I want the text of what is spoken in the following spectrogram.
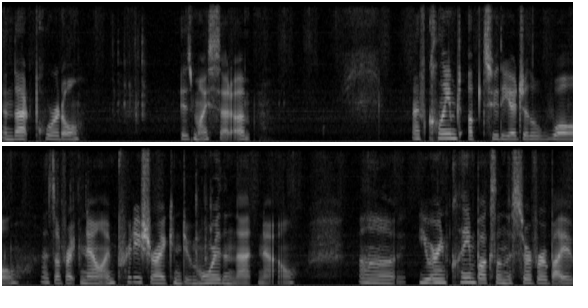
and that portal is my setup. I've climbed up to the edge of the wall as of right now. I'm pretty sure I can do more than that now. Uh, you earn claim bucks on the server by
